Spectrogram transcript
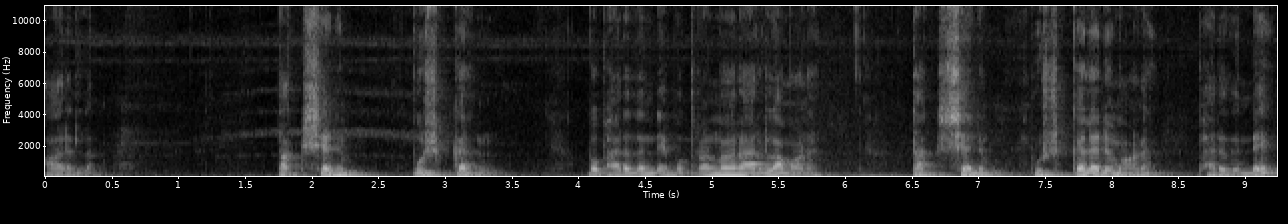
ആരല്ല? തക്ഷനും പുഷ്കലനും അപ്പോൾ ഭരതന്റെ പുത്രന്മാർ ആരെല്ലാമാണ്? തക്ഷനും പുഷ്കലനുമാണ് ഭരതന്റെ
